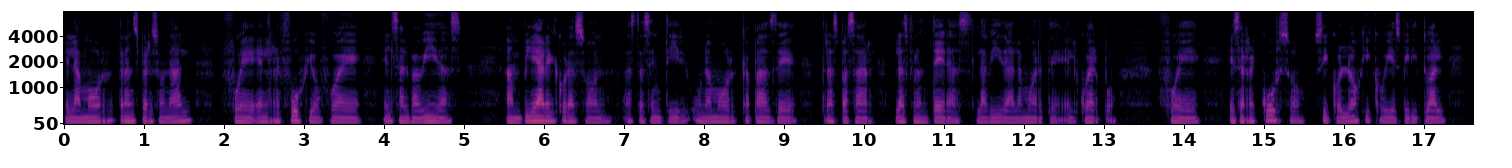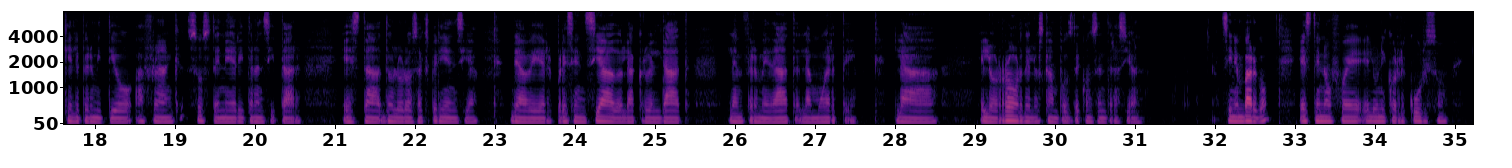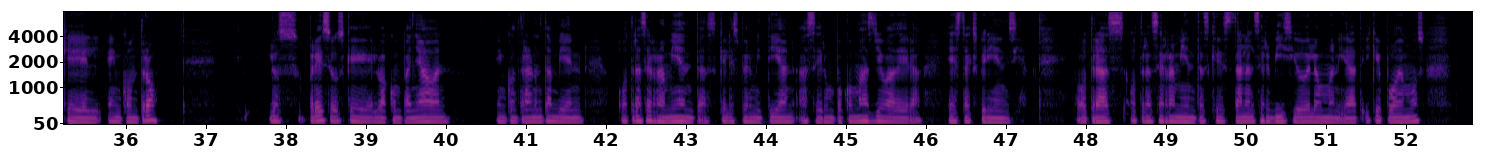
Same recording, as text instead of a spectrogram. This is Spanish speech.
El amor transpersonal fue el refugio, fue el salvavidas, ampliar el corazón hasta sentir un amor capaz de traspasar las fronteras, la vida, la muerte, el cuerpo. Fue ese recurso psicológico y espiritual que le permitió a Frank sostener y transitar esta dolorosa experiencia de haber presenciado la crueldad, la enfermedad, la muerte, la, el horror de los campos de concentración. Sin embargo, este no fue el único recurso que él encontró. Los presos que lo acompañaban encontraron también otras herramientas que les permitían hacer un poco más llevadera esta experiencia. Otras, otras herramientas que están al servicio de la humanidad y que podemos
